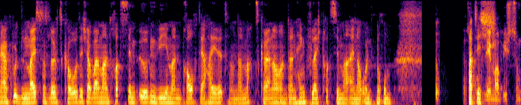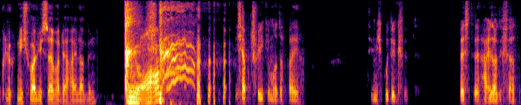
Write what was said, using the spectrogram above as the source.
Ja gut, meistens läuft es chaotischer, weil man trotzdem irgendwie jemanden braucht, der heilt. Und dann macht's keiner. Und dann hängt vielleicht trotzdem mal einer unten rum. Das Hatte ich- Problem habe ich zum Glück nicht, weil ich selber der Heiler bin. Ja. Ich habe Treek immer dabei. Ziemlich gut equipped. Beste Heilergefährte.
